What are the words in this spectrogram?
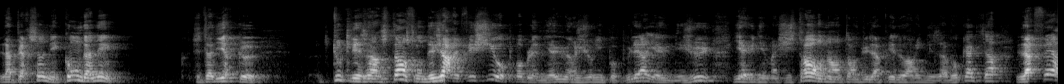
la personne est condamnée. C'est-à-dire que toutes les instances ont déjà réfléchi au problème. Il y a eu un jury populaire, il y a eu des juges, il y a eu des magistrats, on a entendu la plaidoirie des avocats, etc. L'affaire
